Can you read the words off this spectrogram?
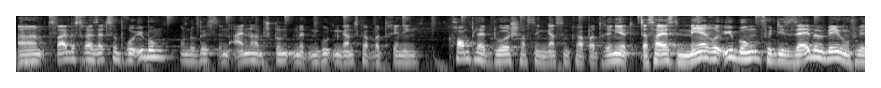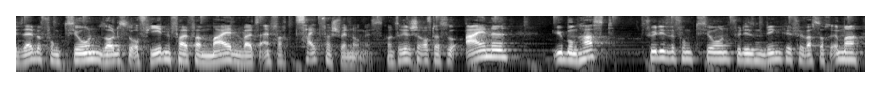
Äh, zwei bis drei Sätze pro Übung und du bist in eineinhalb Stunden mit einem guten Ganzkörpertraining komplett durch, hast den ganzen Körper trainiert. Das heißt, mehrere Übungen für dieselbe Bewegung, für dieselbe Funktion solltest du auf jeden Fall vermeiden, weil es einfach Zeitverschwendung ist. Konzentriere dich darauf, dass du eine Übung hast für diese Funktion, für diesen Winkel, für was auch immer.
